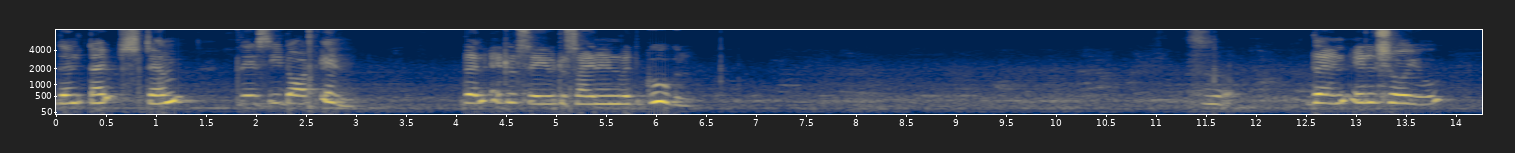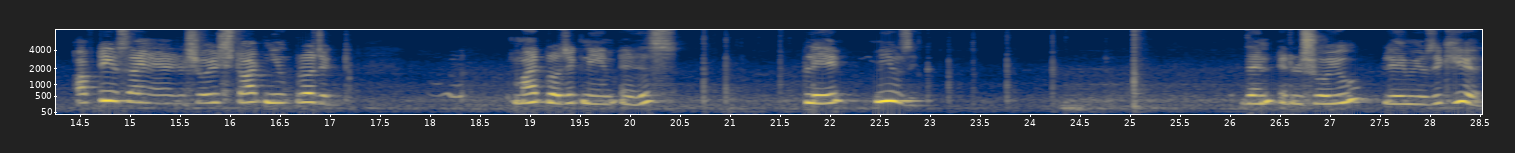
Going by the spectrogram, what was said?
then type stemdesi.in. Then it will say you to sign in with Google. So then it will show you after you sign in it will show you start new project my project name is play music. Then it will show you play music here.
